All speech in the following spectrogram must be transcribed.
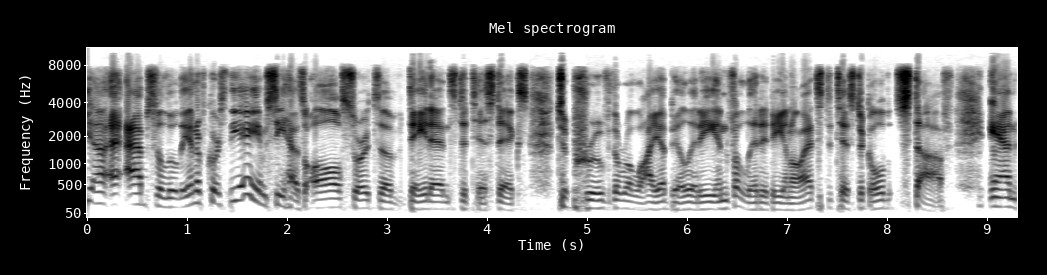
yeah, absolutely. And of course, the AMC has all sorts of data and statistics to prove the reliability and validity and all that statistical stuff. And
